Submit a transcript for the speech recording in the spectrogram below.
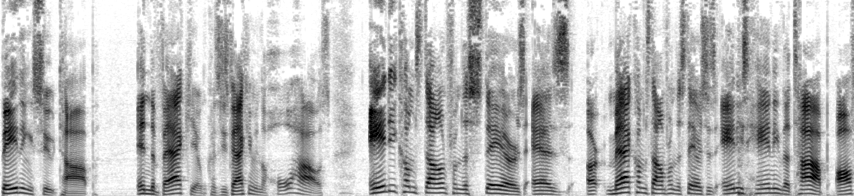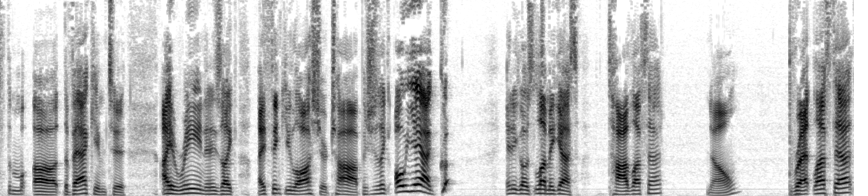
bathing suit top in the vacuum because he's vacuuming the whole house. Andy comes down from the stairs as Matt comes down from the stairs as Andy's handing the top off the uh, the vacuum to Irene, and he's like, "I think you lost your top," and she's like, "Oh yeah," go-" and he goes, "Let me guess, Todd left that? No, Brett left that?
